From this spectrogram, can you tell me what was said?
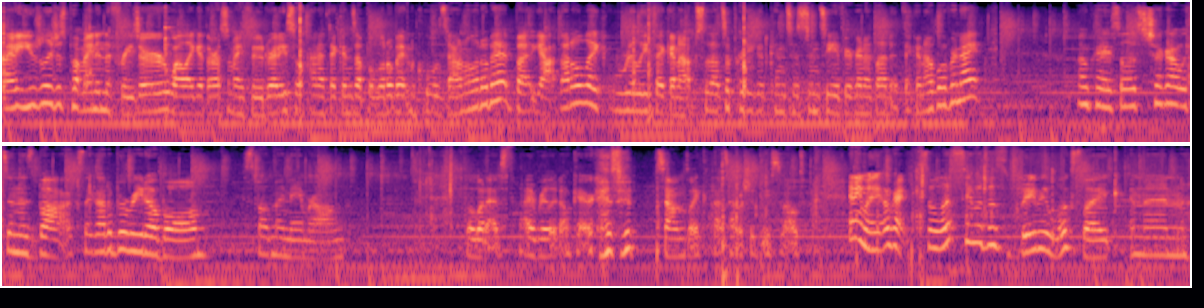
I usually just put mine in the freezer while I get the rest of my food ready. So it kind of thickens up a little bit and cools down a little bit. But yeah, that'll like really thicken up. So that's a pretty good consistency if you're gonna let it thicken up overnight. Okay, so let's check out what's in this box. I got a burrito bowl. spelled my name wrong but whatever. I really don't care because it sounds like that's how it should be smelled. Anyway, okay, so let's see what this baby looks like and then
